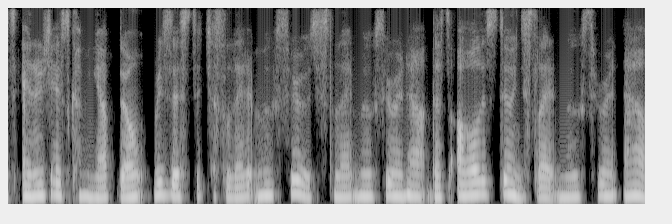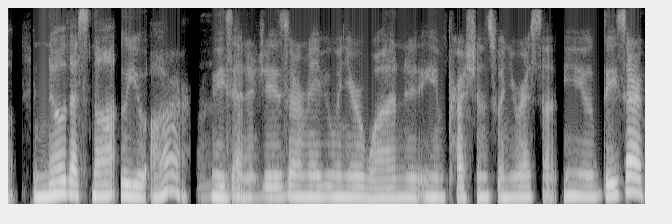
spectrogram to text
it's energy is coming up. Don't resist it. Just let it move through. Just let it move through and out. That's all it's doing. Just let it move through and out. And know that's not who you are. These mm-hmm. energies are maybe when you're one, eh, the impressions when you were some, you know, these are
